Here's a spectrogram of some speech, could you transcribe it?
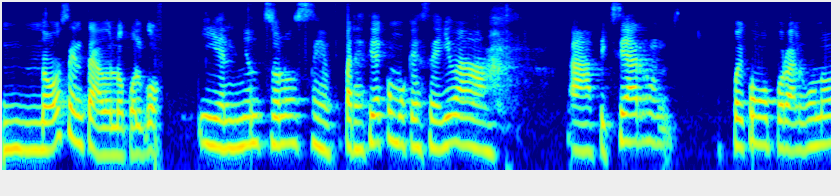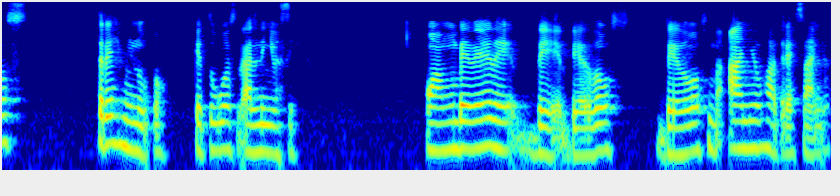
No sentado, lo colgó. Y el niño solo se parecía como que se iba a asfixiar. Fue como por algunos tres minutos que tuvo al niño así. O a un bebé de, de, dos, de dos años a tres años.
